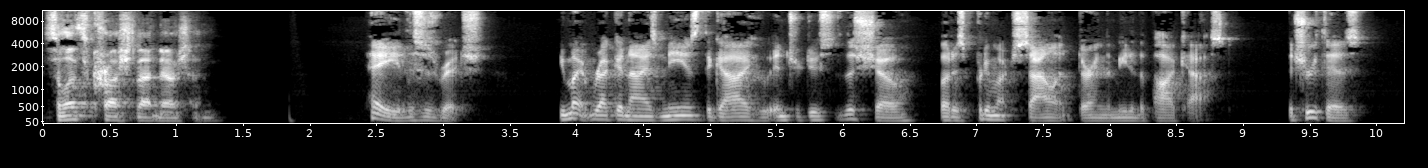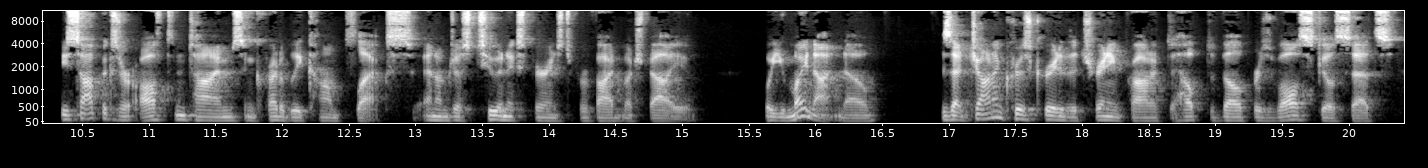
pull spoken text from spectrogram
So let's crush that notion. Hey this is rich. You might recognize me as the guy who introduces the show but is pretty much silent during the meat of the podcast. The truth is these topics are oftentimes incredibly complex and i'm just too inexperienced to provide much value. What you might not know is that John and Chris created the training product to help developers of all skill sets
